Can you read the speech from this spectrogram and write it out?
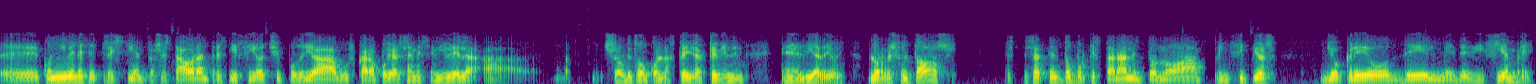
eh, con niveles de 300. Está ahora en 318 y podría buscar apoyarse en ese nivel, sobre todo con las caídas que vienen en el día de hoy. Los resultados, estés atento porque estarán en torno a principios, yo creo, del mes de diciembre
